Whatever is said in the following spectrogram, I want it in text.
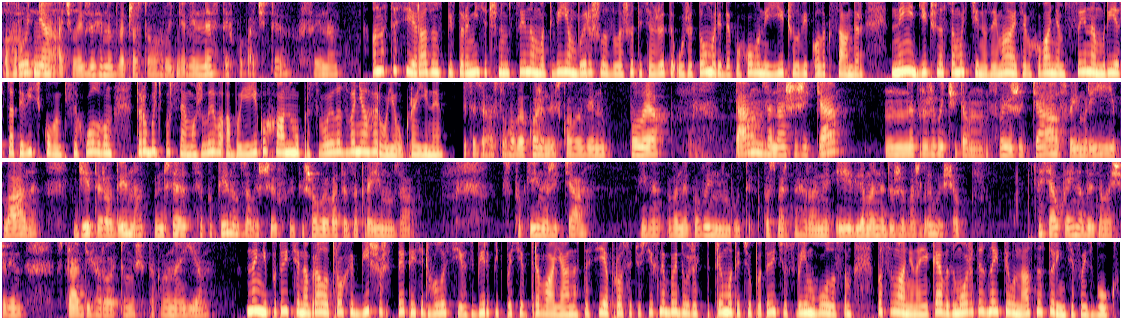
грудня, а чоловік загинув 26 грудня. Він не встиг побачити сина. Анастасія разом з півторамісячним сином Матвієм вирішила залишитися жити у Житомирі, де похований її чоловік Олександр. Нині дівчина самостійно займається вихованням сина, мріє стати військовим психологом та робить усе можливе, аби її коханому присвоїли звання Героя України. Це заслуговує кожен військовий. Він полег там за наше життя, не проживаючи там своє життя, свої мрії, плани, діти, родина. Він все це покинув, залишив і пішов воювати за країну, за спокійне життя. І вони повинні бути посмертно героями. І для мене дуже важливо, щоб вся Україна визнала, що він справді герой, тому що так воно і є. Нині петиція набрала трохи більше 6 тисяч голосів. Збір підписів триває. Анастасія просить усіх небайдужих підтримати цю петицію своїм голосом, посилання на яке ви зможете знайти у нас на сторінці Фейсбук.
